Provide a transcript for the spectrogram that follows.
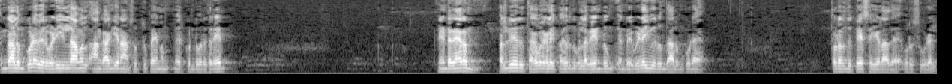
என்றாலும் கூட வேறு வழியில்லாமல் ஆங்காங்கே நான் சுற்றுப்பயணம் மேற்கொண்டு வருகிறேன். நீண்ட நேரம் பல்வேறு தகவல்களை பகிர்ந்து கொள்ள வேண்டும் என்ற விளைவு இருந்தாலும் கூட தொடர்ந்து பேச இயலாத ஒரு சூழல்.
